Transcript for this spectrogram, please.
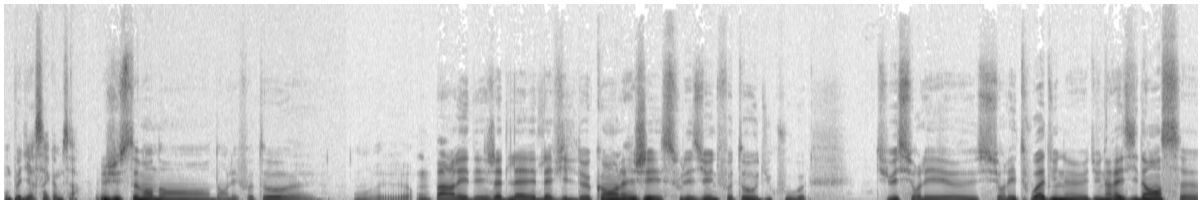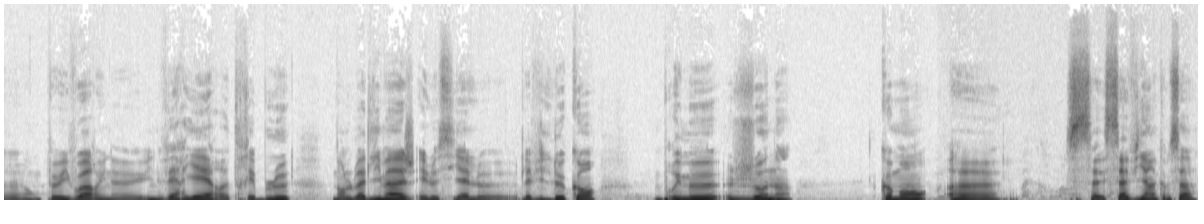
on peut dire ça comme ça. Justement, dans, dans les photos, euh, on, euh, parlait déjà de la, ville de Caen. J'ai sous les yeux une photo où, du coup, euh, tu es sur les, euh, sur les toits d'une résidence. euh, on peut y voir une, verrière très bleue dans le bas de l'image et le ciel euh, de la ville de Caen brumeux jaune. Comment ça, vient comme ça,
